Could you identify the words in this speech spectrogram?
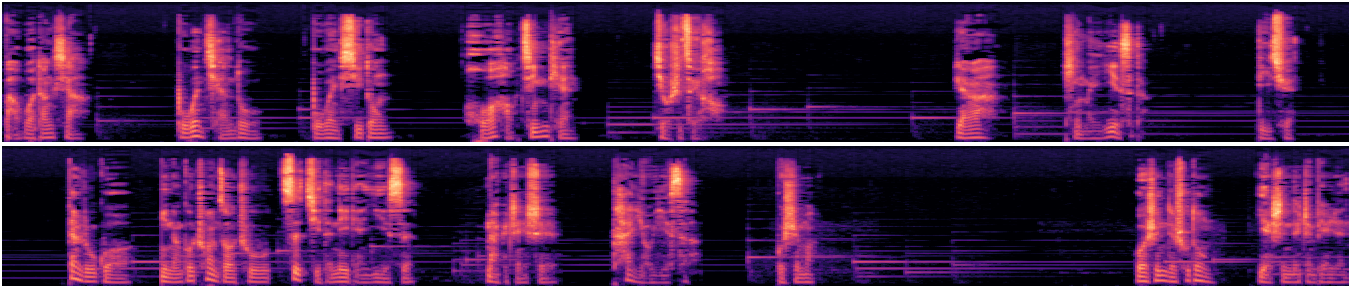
把握当下，不问前路，不问西东，活好今天。就是最好。人啊，挺没意思的，的确。但如果你能够创造出自己的那点意思，那可真是太有意思了，不是吗？我是你的树洞，也是你的枕边人。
